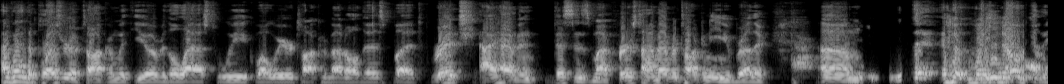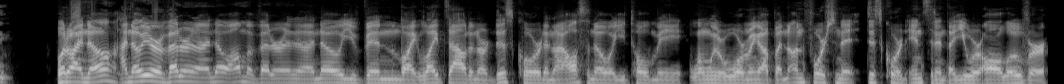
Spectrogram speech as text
I've had the pleasure of talking with you over the last week while we were talking about all this. But Rich, I haven't. This is my first time ever talking to you, brother. Um, what do you know about me? What do I know? I know you're a veteran. I know I'm a veteran, and I know you've been like lights out in our Discord. And I also know what you told me when we were warming up an unfortunate Discord incident that you were all over,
